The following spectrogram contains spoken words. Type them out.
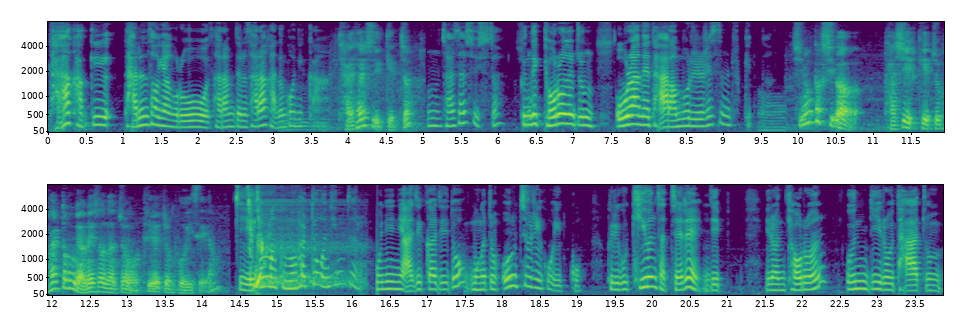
다 각기 다른 성향으로 사람들은 살아가는 거니까. 잘 살 수 있겠죠? 음, 잘 살 수 있어. 근데 결혼을 좀 올 한 해 다 마무리를 했으면 좋겠다. 심영탁 씨가 다시 이렇게 좀 활동 면에서는 좀 어떻게 좀 보이세요? 예전만큼은 활동은 힘들어. 본인이 아직까지도 뭔가 좀 움츠리고 있고, 그리고 기운 자체를 이제 이런 결혼, 운기로 다 좀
